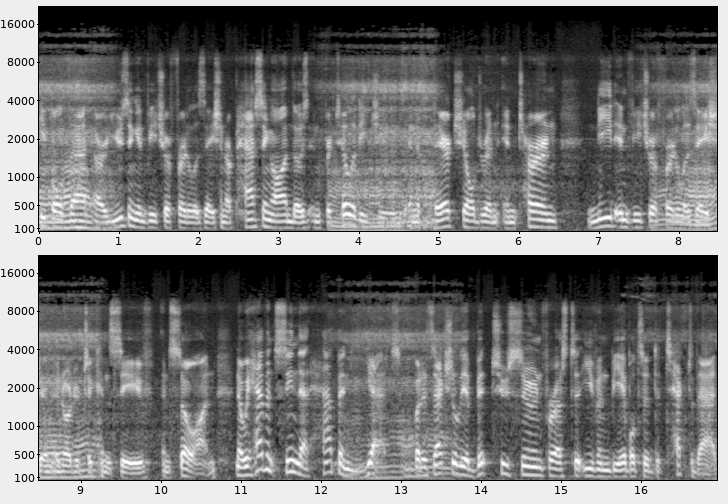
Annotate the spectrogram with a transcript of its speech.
people that are using in vitro fertilization are passing on those infertility genes and if their children in turn need in vitro fertilization in order to conceive, and so on. Now, we haven't seen that happen yet, but it's actually a bit too soon for us to even be able to detect that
